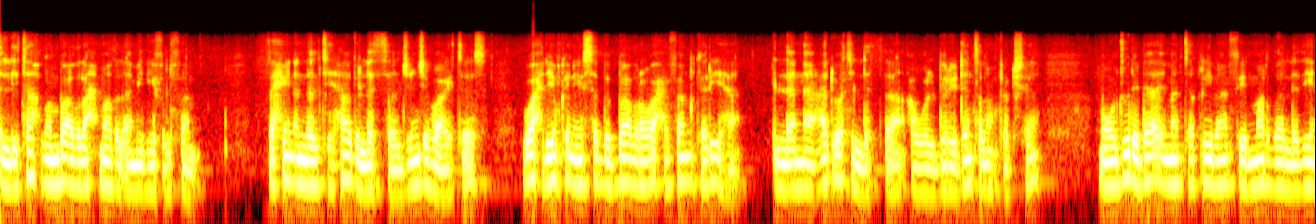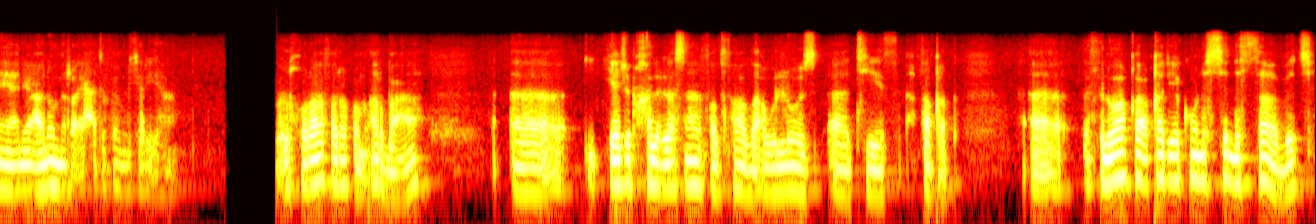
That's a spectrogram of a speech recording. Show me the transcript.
اللي تهضم بعض الأحماض الأمينية في الفم. في حين أن التهاب اللثة ال gingivitis واحد يمكن يسبب بعض روائح الفم كريهة. إلا أن عدوى اللثة أو ال periodontal infection موجودة دائما تقريبا في المرضى الذين يعني يعانون من رائحة الفم الكريهة الخرافة رقم أربعة آه يجب خلع الأسنان الفضفاضة أو ال loose آه teeth فقط. آه في الواقع قد يكون السن الثابت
